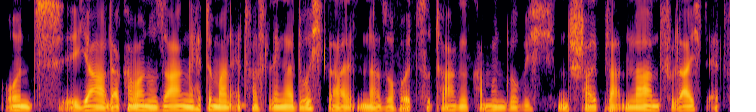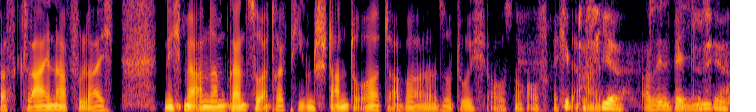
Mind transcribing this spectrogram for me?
Und ja, da kann man nur sagen, hätte man etwas länger durchgehalten. Also heutzutage kann man, glaube ich, einen Schallplattenladen vielleicht etwas kleiner, vielleicht nicht mehr an einem ganz so attraktiven Standort, aber so durchaus noch aufrecht. Gibt es hier? Also in Berlin,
